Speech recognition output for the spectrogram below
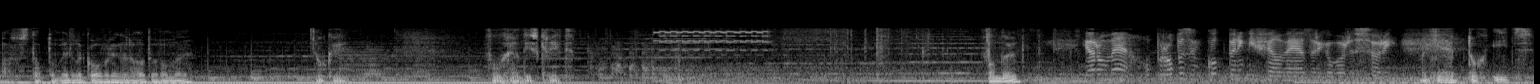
Maar ze stapt onmiddellijk over in haar auto om, hè. Oké. Volg haar discreet. Van Deun, Ja, Romain, op Robbe zijn kot ben ik niet veel wijzer geworden, sorry. maar jij hebt toch iets?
